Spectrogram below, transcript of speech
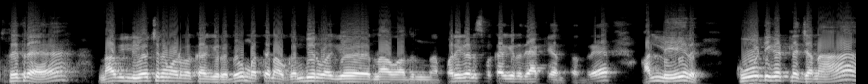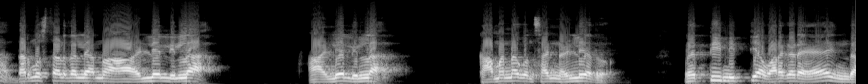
ಸ್ನೇಹಿತರೆ, ನಾವಿಲ್ಲಿ ಯೋಚನೆ ಮಾಡ್ಬೇಕಾಗಿರೋದು, ಮತ್ತೆ ನಾವು ಗಂಭೀರವಾಗಿ ನಾವು ಅದನ್ನ ಪರಿಗಣಿಸ್ಬೇಕಾಗಿರೋದು ಯಾಕೆ ಅಂತಂದ್ರೆ, ಅಲ್ಲಿ ಕೋಟಿಗಟ್ಲೆ ಜನ ಧರ್ಮಸ್ಥಳದಲ್ಲಿ ಅನ್ನೋ ಆ ಹಳ್ಳಿಯಲ್ಲಿ ಇಲ್ಲ ಆ ಹಳ್ಳಿಯಲ್ಲಿ ಇಲ್ಲ ಕಾಮನ್ ಆಗಿ ಒಂದು ಸಣ್ಣ ಹಳ್ಳಿ ಅದು. ಪ್ರತಿನಿತ್ಯ ಹೊರಗಡೆಯಿಂದ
